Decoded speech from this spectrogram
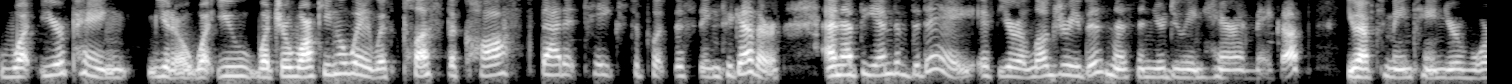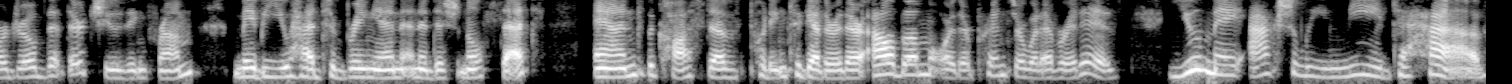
what you're paying you know what you what you're walking away with plus the cost that it takes to put this thing together. And at the end of the day if you're a luxury business and you're doing hair and makeup you have to maintain your wardrobe that they're choosing from. Maybe you had to bring in an additional set and the cost of putting together their album or their prints or whatever it is you may actually need to have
